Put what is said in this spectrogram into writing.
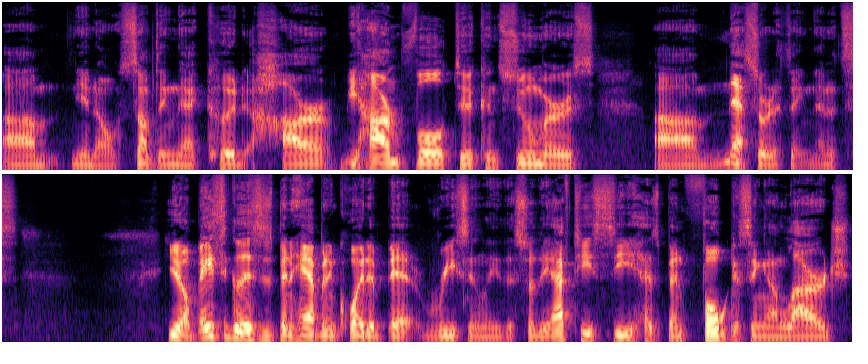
um, you know something that could harm be harmful to consumers, um, that sort of thing. That it's you know basically this has been happening quite a bit recently. So the FTC has been focusing on large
